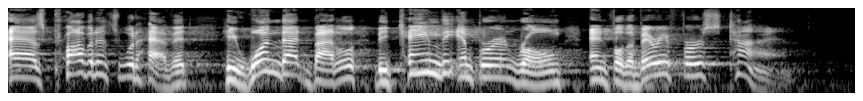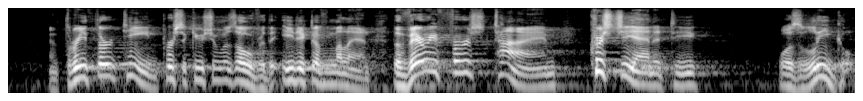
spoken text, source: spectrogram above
as providence would have it, he won that battle, became the emperor in Rome, and for the very first time, in 313, persecution was over, the Edict of Milan. The very first time Christianity was legal.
